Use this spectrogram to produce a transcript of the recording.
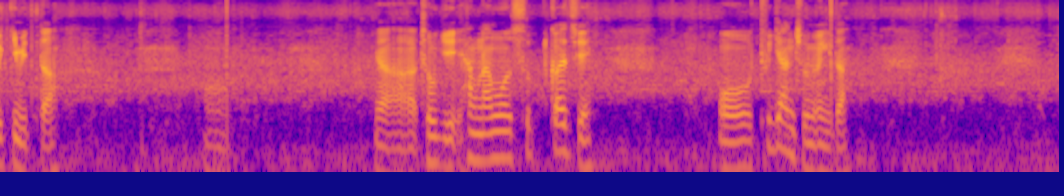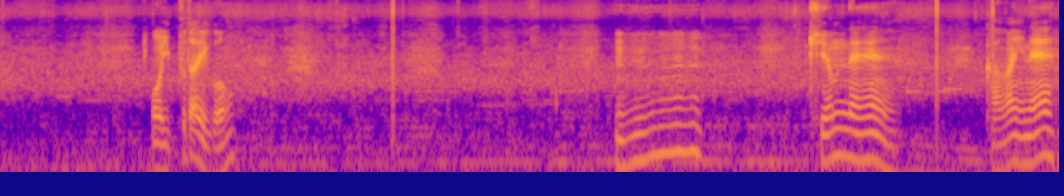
느낌 있다. 어. 야, 저기 향나무 숲까지. 오, 특이한 조명이다. 오, 이쁘다, 이거. 음, 귀엽네. 가가이네.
